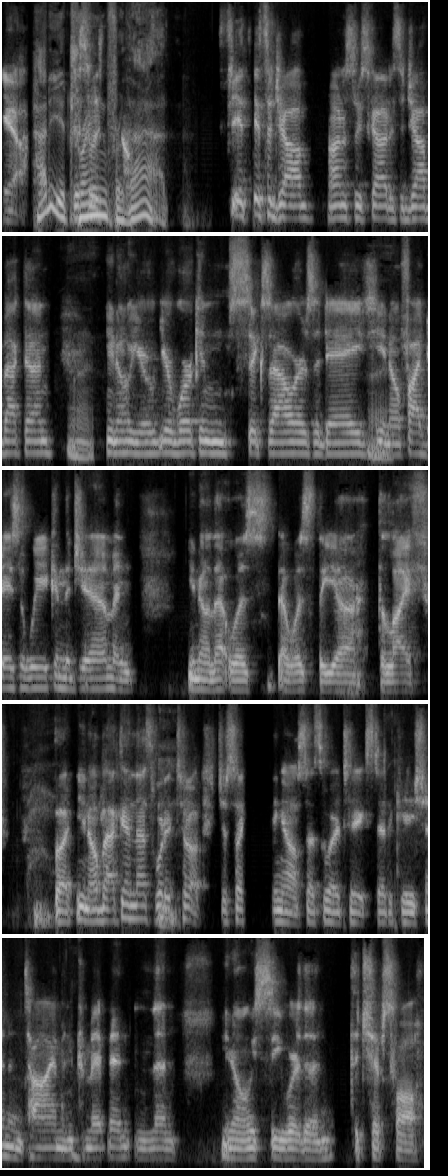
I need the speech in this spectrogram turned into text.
Yeah. How do you This was- train for that? It, it's a job, honestly, Scott. It's a job back then. Right. You know, you're you're working six hours a day. You know, five days a week in the gym, and you know that was that was the uh, the life. But you know, back then, that's what it took. Just like anything else, that's what it takes: dedication and time and commitment. And then, you know, we see where the the chips fall.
